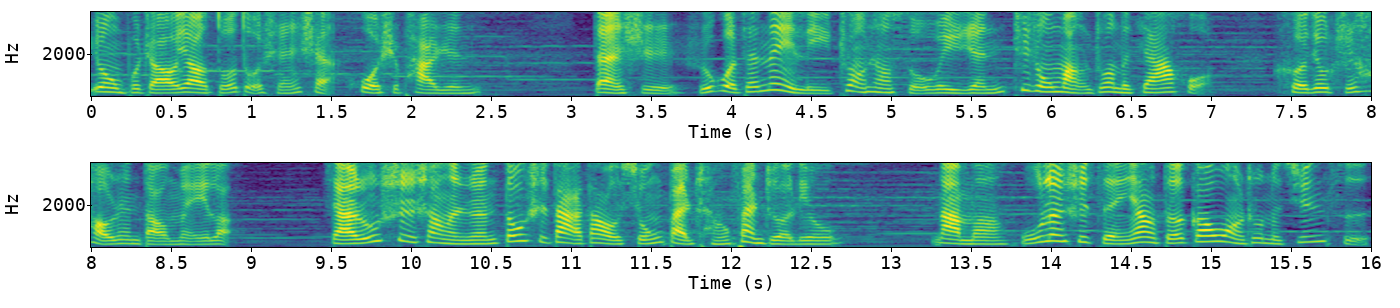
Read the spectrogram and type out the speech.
用不着要躲躲闪闪，或是怕人。但是如果在那里撞上所谓人这种莽撞的家伙，可就只好认倒霉了。假如世上的人都是大道雄板长饭者流，那么无论是怎样德高望重的君子，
